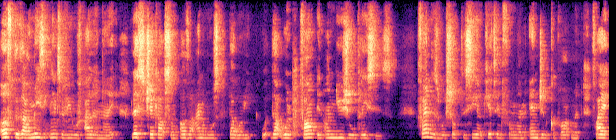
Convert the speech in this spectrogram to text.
After that amazing interview with Alan Knight, let's check out some other animals that were that were found in unusual places. Finders were shocked to see a kitten from an engine compartment. Fire,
